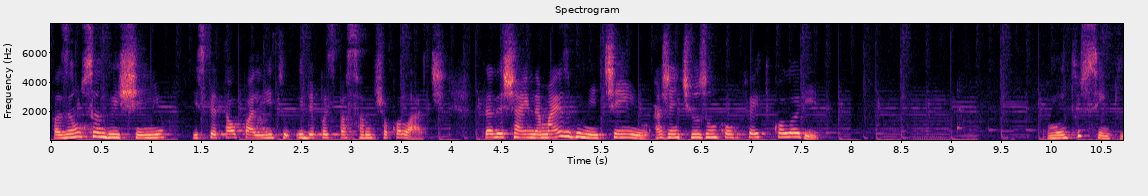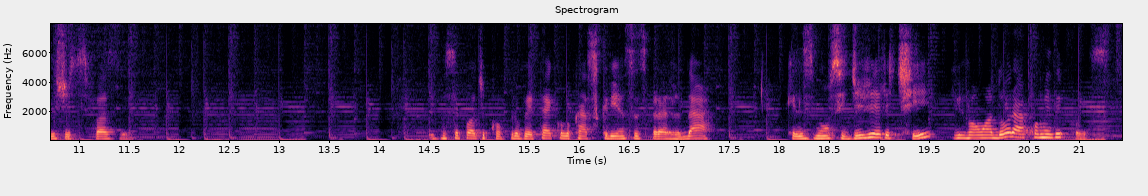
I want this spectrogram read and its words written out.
fazer um sanduichinho, espetar o palito e depois passar no chocolate. Para deixar ainda mais bonitinho, a gente usa um confeito colorido muito simples de se fazer. E você pode aproveitar e colocar as crianças para ajudar, que eles vão se divertir e vão adorar comer depois.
